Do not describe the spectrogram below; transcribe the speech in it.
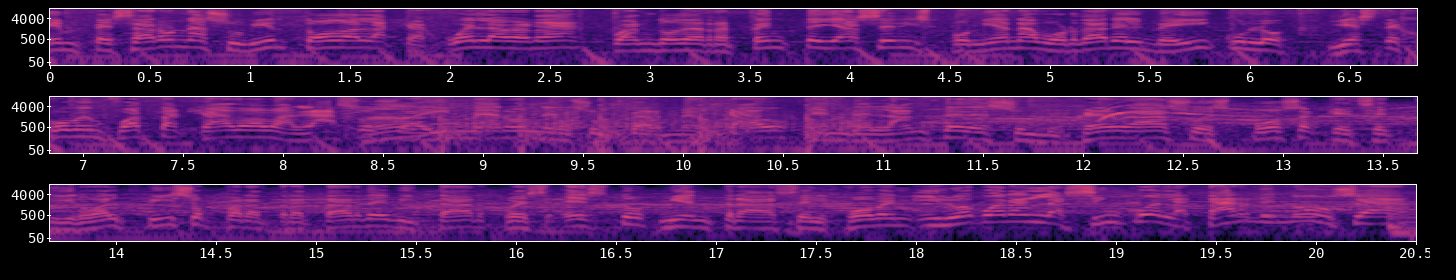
Empezaron a subir toda la cajuela, ¿verdad? Cuando de repente ya se disponían a abordar el vehículo y este joven fue atacado a balazos ahí mero en el supermercado, en delante de su mujer, ¿verdad? Su esposa que se tiró al piso para tratar de evitar, pues esto, mientras el joven, y luego eran las 5 de la tarde, ¿no? O sea,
